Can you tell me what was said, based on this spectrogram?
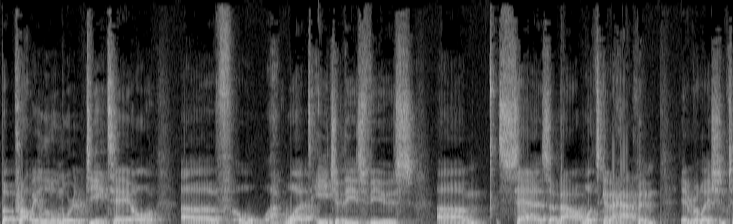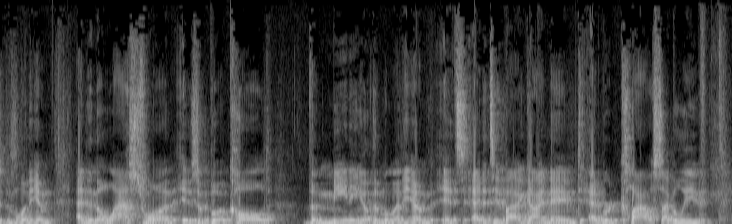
but probably a little more detail of what each of these views um, says about what's going to happen in relation to the millennium. And then the last one is a book called The Meaning of the Millennium. It's edited by a guy named Edward Clouse, I believe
